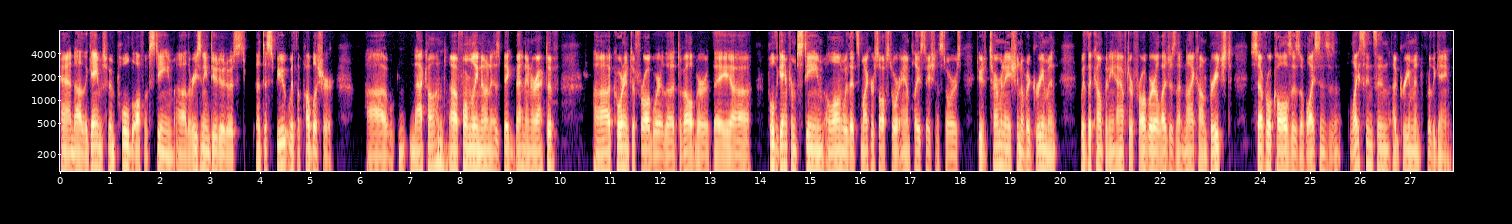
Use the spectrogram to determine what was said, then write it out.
and uh, the game's been pulled off of Steam. Uh, the reasoning due to a, s- a dispute with the publisher, uh, Nacon, uh, formerly known as Big Ben Interactive. Uh, according to Frogware, the developer, they uh, pulled the game from Steam along with its Microsoft Store and PlayStation stores due to termination of agreement with the company after Frogware alleges that Nacon breached several clauses of licensing licensing agreement for the game.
